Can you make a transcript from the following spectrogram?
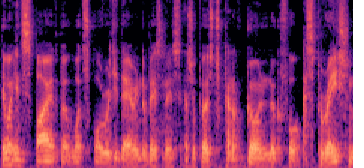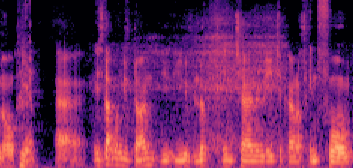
They were inspired by what's already there in the business, as opposed to kind of go and look for aspirational. Yeah. Uh, is that what you've done? You, you've looked internally to kind of inform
